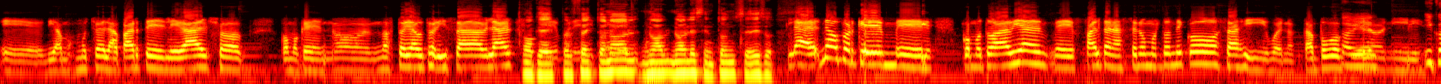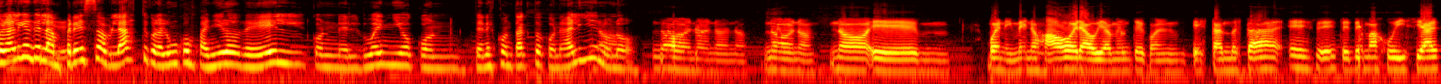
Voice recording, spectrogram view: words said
eh, digamos, mucho de la parte legal yo como que no, no estoy autorizada a hablar. Ok, eh, perfecto, no, no, no, hables entonces de eso. Claro, no, porque eh, como todavía eh, faltan hacer un montón de cosas y bueno, tampoco quiero ni... ¿Y con alguien de la empresa hablaste, con algún compañero de él, con el dueño, con tenés contacto con alguien o no? No, no, no, no, no, no, no, eh, bueno, y menos ahora, obviamente, con estando esta, este, este tema judicial,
